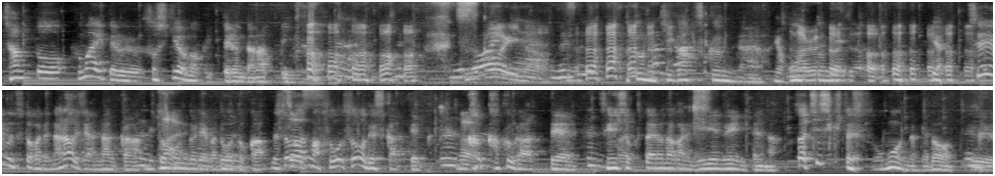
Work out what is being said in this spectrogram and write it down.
ちゃんと踏まえてる組織はうまくいってるんだなっていう。すごいな。ことに気がつくんだよ。いや本当に。ど。いや生物とかで習うじゃん。なんかうん。ミトコンドリアがどうとか、でそれはまあそうそうですかってうん。核があってうん。染色体の中に DNA みたいな。それは知識として思うんだけどうん。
